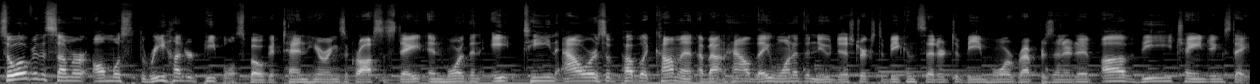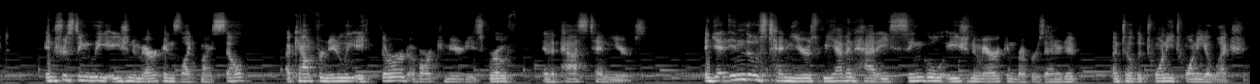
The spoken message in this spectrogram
So, over the summer, almost 300 people spoke at 10 hearings across the state and more than 18 hours of public comment about how they wanted the new districts to be considered to be more representative of the changing state. Interestingly, Asian Americans like myself account for nearly a third of our community's growth in the past 10 years. And yet, in those 10 years, we haven't had a single Asian American representative until the 2020 election.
